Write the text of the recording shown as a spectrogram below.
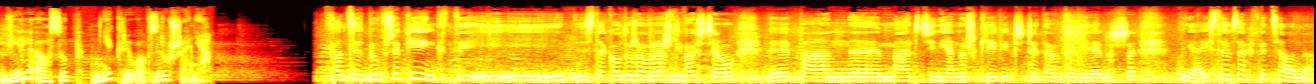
wiele osób nie kryło wzruszenia. Koncert był przepiękny i, i, z taką dużą wrażliwością y, pan y, Marcin Januszkiewicz czytał te wiersze. Ja jestem zachwycona.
